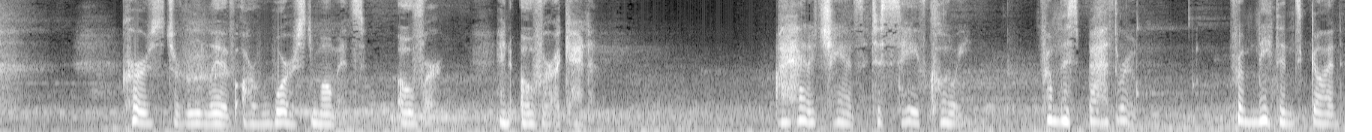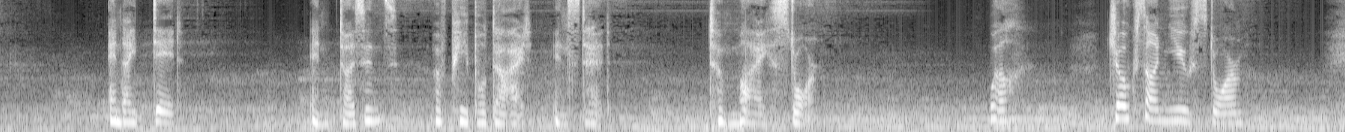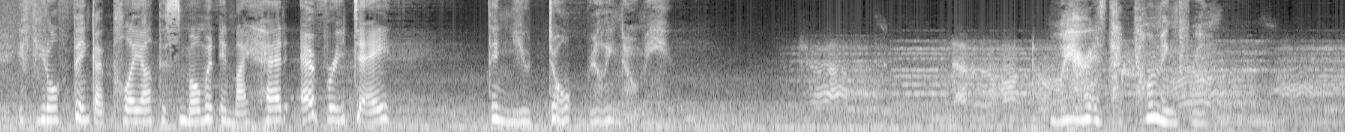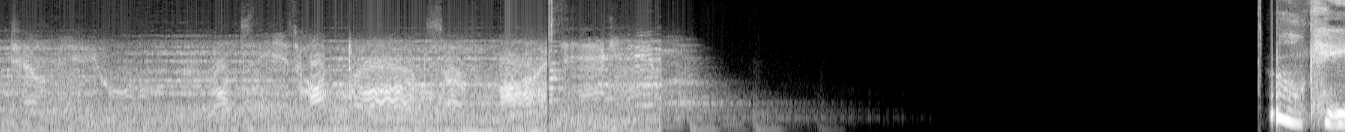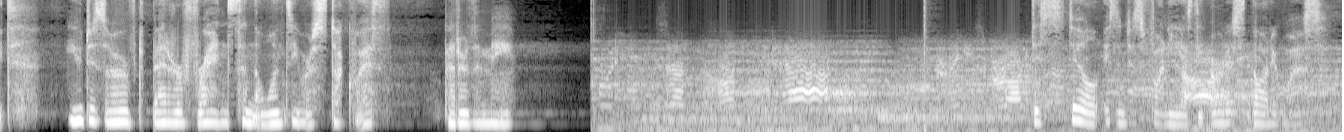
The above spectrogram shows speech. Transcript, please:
Cursed to relive our worst moments over and over again. Had a chance to save Chloe from this bathroom, from Nathan's gun, and I did. and dozens of people died instead. To my Storm. Well, joke's on you, Storm. If you don't think I play out this moment in my head every day, then you don't really know me. Where is that coming from? Oh, Kate, you deserved better friends than the ones you were stuck with. Better than me. This still isn't as funny as the artist thought it was.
